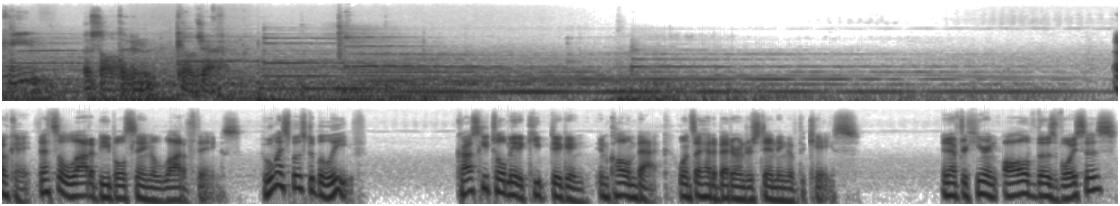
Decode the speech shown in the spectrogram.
Kane? assaulted and killed Jeff. Okay, that's a lot of people saying a lot of things. Who am I supposed to believe? Krosky told me to keep digging and call him back once I had a better understanding of the case. And after hearing all of those voices,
